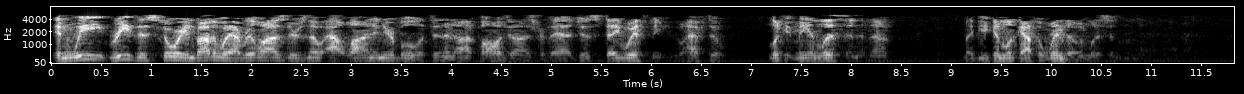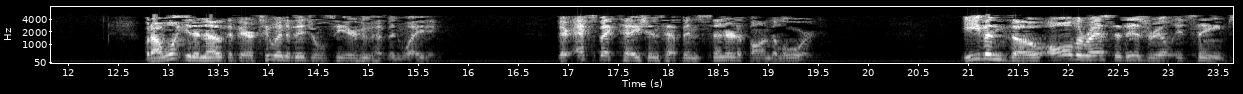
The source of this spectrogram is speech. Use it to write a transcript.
And we read this story, and by the way, I realize there's no outline in your bulletin, and I apologize for that. Just stay with me. You'll have to look at me and listen, and I, maybe you can look out the window and listen. But I want you to note that there are two individuals here who have been waiting. Their expectations have been centered upon the Lord. Even though all the rest of Israel, it seems,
